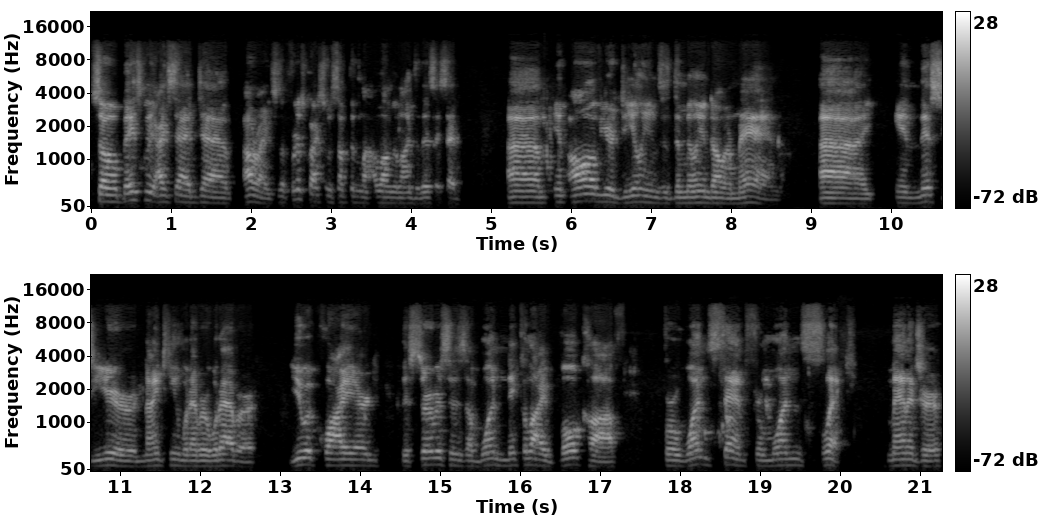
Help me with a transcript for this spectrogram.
So basically, I said, uh, all right. So the first question was something along the lines of this. I said, um, in all of your dealings as the million dollar man, uh, in this year, 19, whatever, whatever, you acquired the services of one Nikolai Volkov for one cent from one slick manager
